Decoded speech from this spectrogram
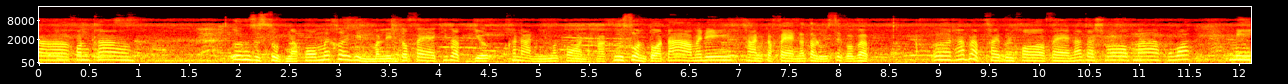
ตาค่อนข้างอึ้งสุดๆนะเพราะไม่เคยเห็นเมล็ดกาแฟที่แบบเยอะขนาดนี้มาก่อนนะคะ คือส่วนตัวต้าไม่ได้ทานกาแฟนะแต่รู้สึกว่าแบบ เออถ้าแบบใครเป็นคอกาแฟน่าจะชอบมาก เพราะว่ามี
